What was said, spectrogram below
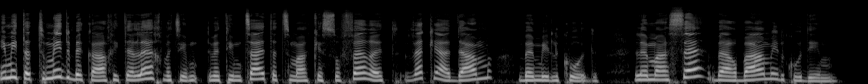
אם היא תתמיד בכך, היא תלך ותמצא את עצמה כסופרת וכאדם במלכוד. למעשה, בארבעה מלכודים.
